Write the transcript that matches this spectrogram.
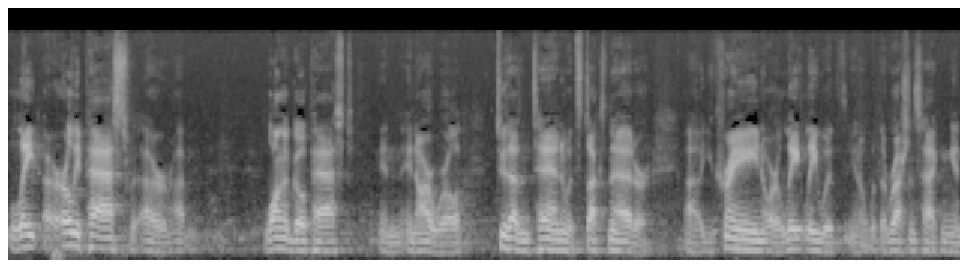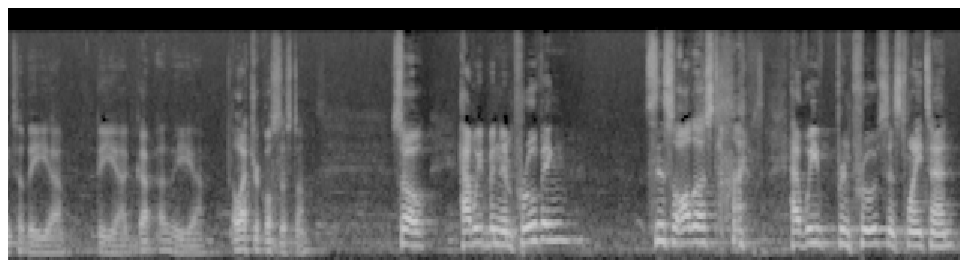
late, early past, or um, long ago past in, in our world, 2010 with Stuxnet or uh, Ukraine, or lately with, you know, with the Russians hacking into the, uh, the, uh, the uh, electrical system. So have we been improving since all those times? Have we improved since 2010?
